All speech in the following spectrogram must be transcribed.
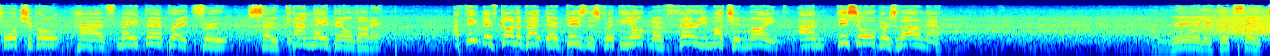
Portugal have made their breakthrough, so can they build on it? I think they've gone about their business with the opener very much in mind, and this augurs well now. A really good feat.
